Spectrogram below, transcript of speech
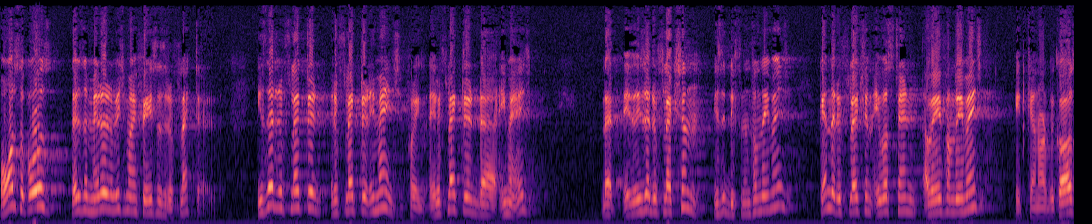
Or suppose there is a mirror in which my face is reflected. Is that reflected reflected image, for example, reflected uh, image? That is a reflection. Is it different from the image? Can the reflection ever stand away from the image? It cannot because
